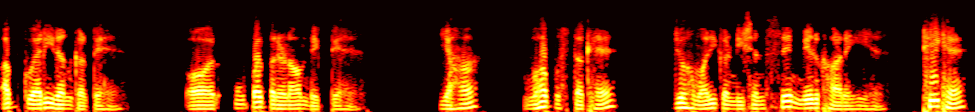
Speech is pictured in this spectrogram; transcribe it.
अब क्वेरी रन करते हैं और ऊपर परिणाम देखते हैं। यहाँ वह पुस्तक है जो हमारी कंडीशन से मेल खा रही हैं। ठीक है?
